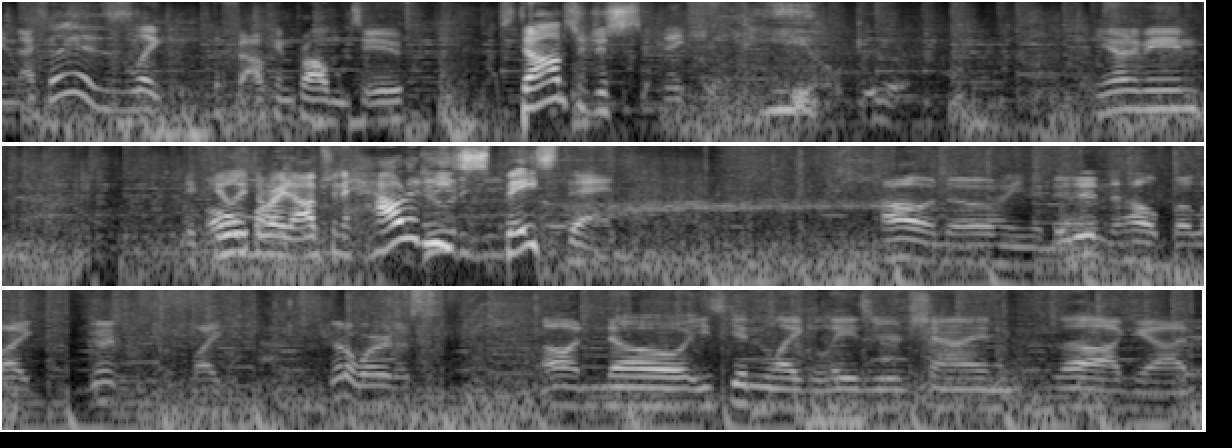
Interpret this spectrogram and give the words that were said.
and I feel like this is like the Falcon problem too. Stomps are just they feel good. You know what I mean? They feel Oh like the right God. option. How did he Dude, he- space that? I don't know. I don't even It didn't help, but like good, like good awareness. Oh no, he's getting like laser shine. Oh god.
